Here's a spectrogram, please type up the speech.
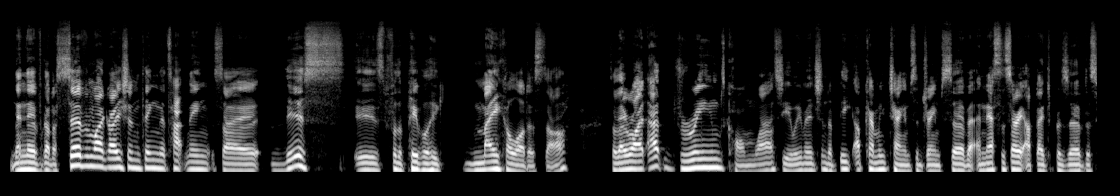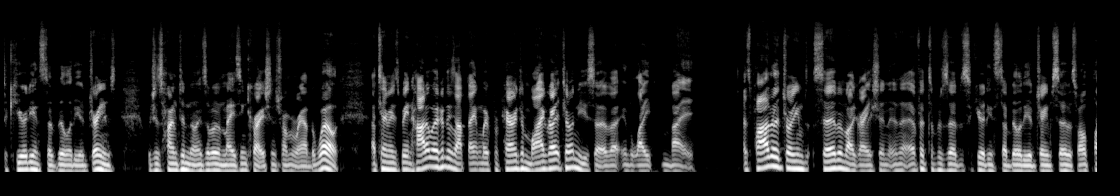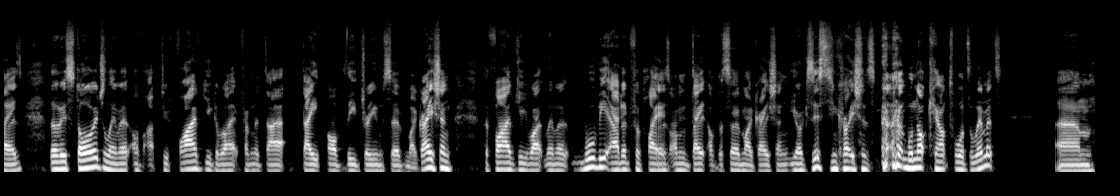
Then they've got a server migration thing that's happening. So this is for the people who make a lot of stuff. So they write at Dreamscom last year, we mentioned a big upcoming change to Dreams server, a necessary update to preserve the security and stability of Dreams, which is home to millions of amazing creations from around the world. Our team has been hard at work on this update, and we're preparing to migrate to a new server in late May. As part of the Dreams server migration, in an effort to preserve the security and stability of Dream service role players, there is a storage limit of up to five gigabyte from the da- date of the Dream server migration. The five gigabyte limit will be added for players on the date of the server migration. Your existing creations will not count towards the limits. Um,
